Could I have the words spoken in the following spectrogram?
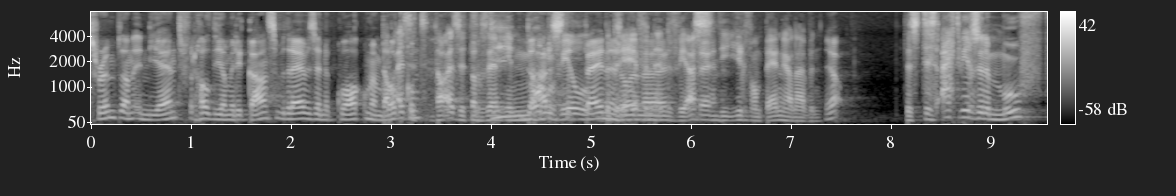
Trump dan in die eind, vooral die Amerikaanse bedrijven, zijn de Qualcomm en Dat is Broadcom, het. Dat is het. dat Er zijn enorm veel bedrijven in de VS krijgen. die hiervan pijn gaan hebben. Ja. Dus het is echt weer zo'n move,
